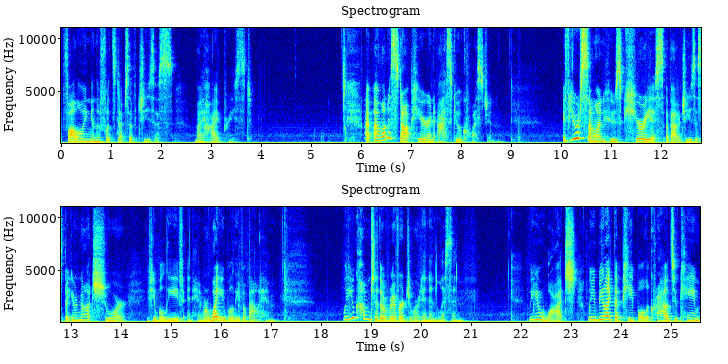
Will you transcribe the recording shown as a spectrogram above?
following in the footsteps of Jesus, my high priest. I, I want to stop here and ask you a question. If you're someone who's curious about Jesus, but you're not sure if you believe in him or what you believe about him, will you come to the River Jordan and listen? Will you watch? Will you be like the people, the crowds who came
